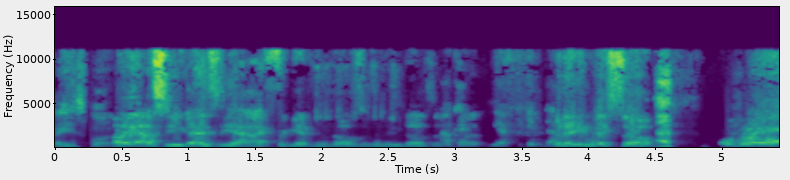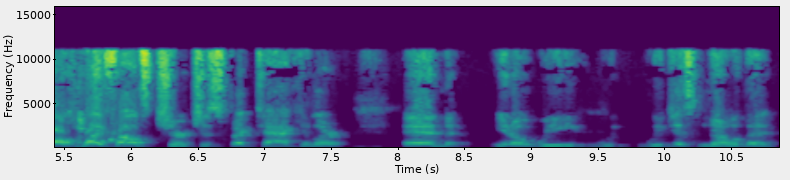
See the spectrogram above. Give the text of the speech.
Facebook. Oh yeah, so you guys, yeah, I forget who knows them and who doesn't. Okay, but- you have to get that. But anyway, so overall, Lifehouse Church is spectacular, and you know we we, we just know that.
